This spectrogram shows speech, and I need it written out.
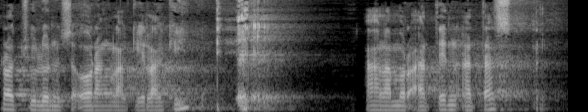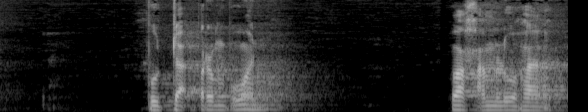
rojulun seorang laki-laki. Ala muratin atas budak perempuan. Wa hamluha.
